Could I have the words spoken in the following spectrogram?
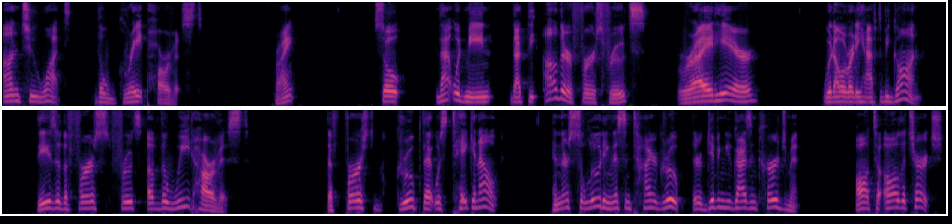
unto what? The grape harvest. Right? So that would mean that the other first fruits right here would already have to be gone. These are the first fruits of the wheat harvest. The first group that was taken out. And they're saluting this entire group. They're giving you guys encouragement all to all the church.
